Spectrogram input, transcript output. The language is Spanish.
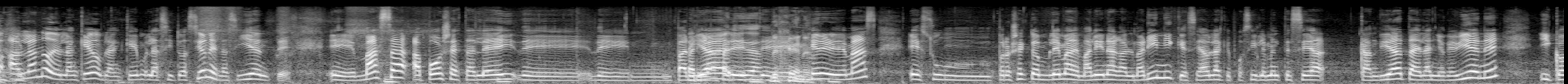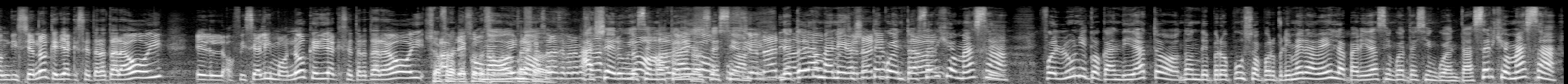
hablando, de blanqueo, blanqueo, la situación es la siguiente. Eh, Massa apoya esta ley de, mm, paridad, de, género. y demás. Es un proyecto emblema de Malena Galmarini, que se habla que posiblemente sea candidata el año que viene y condicionó, quería que se tratara hoy, el oficialismo no quería que se tratara hoy, hablé con... No, hoy no, ayer hubiésemos tenido sesión. De todas maneras, yo te cuento, Sergio Massa fue el único candidato donde propuso por primera vez la paridad 50 y 50. Sergio Massa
